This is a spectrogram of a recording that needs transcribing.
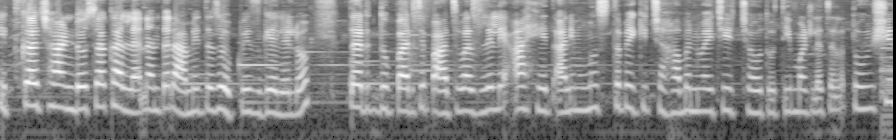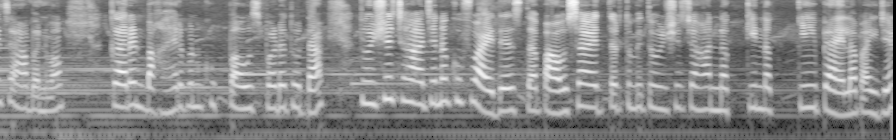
इतका छान डोसा खाल्ल्यानंतर आम्ही तर झोपीच गेलेलो. तर दुपारचे पाच वाजलेले आहेत आणि मस्तपैकी चहा बनवायची इच्छा होत होती. म्हटलं चला तुळशी चहा बनवा कारण बाहेर पण खूप पाऊस पडत होता. तुळशी चहाचे ना खूप फायदे असतात. पावसाळ्यात तर तुम्ही तुळशी चहा नक्की नक्की प्यायला पाहिजे.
